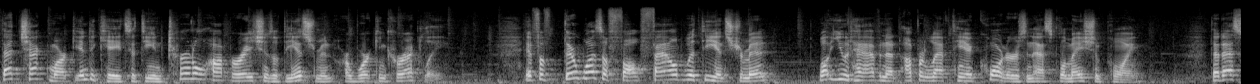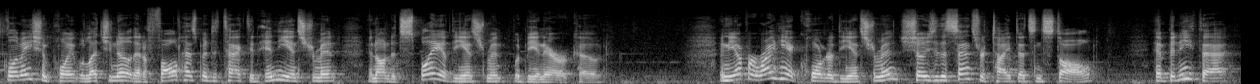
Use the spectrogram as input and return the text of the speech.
That check mark indicates that the internal operations of the instrument are working correctly. If a, there was a fault found with the instrument, what you would have in that upper left-hand corner is an exclamation point. That exclamation point will let you know that a fault has been detected in the instrument and on the display of the instrument would be an error code. In the upper right hand corner of the instrument shows you the sensor type that's installed and beneath that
